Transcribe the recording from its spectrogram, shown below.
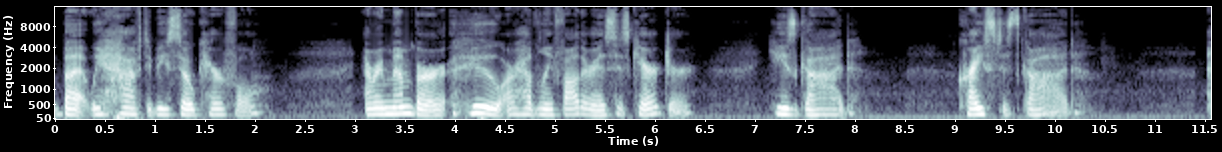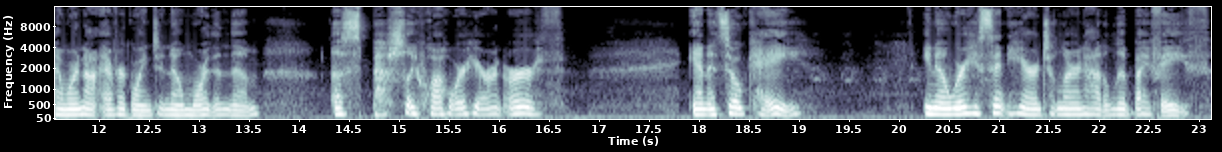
But we have to be so careful and remember who our Heavenly Father is, His character. He's God, Christ is God. And we're not ever going to know more than them especially while we're here on earth. And it's okay. You know, we're sent here to learn how to live by faith.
